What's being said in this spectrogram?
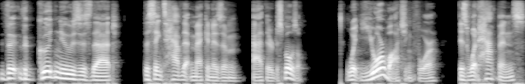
the the good news is that the Saints have that mechanism at their disposal. What you're watching for is what happens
